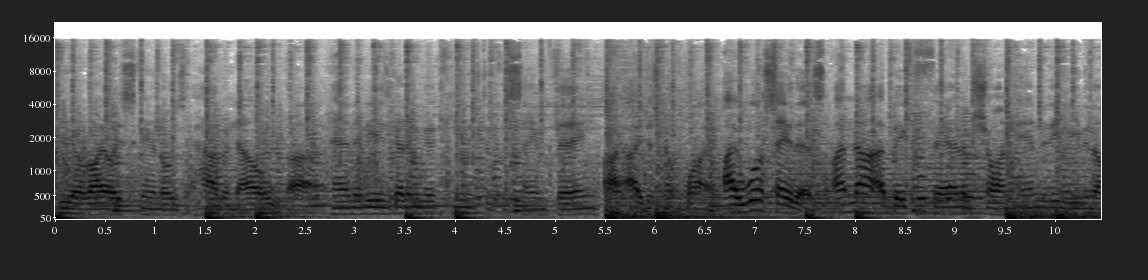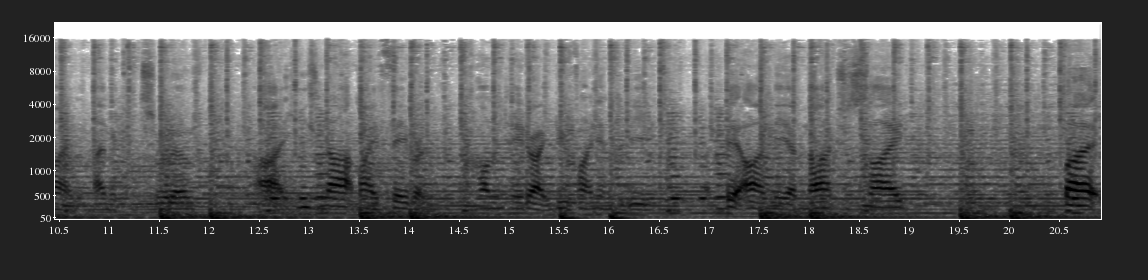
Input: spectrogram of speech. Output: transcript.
the O'Reilly scandals happen now, uh, Hannity is getting accused of the same thing. I, I just don't it. I will say this: I'm not a big fan of Sean Hannity, even though I'm, I'm a conservative. Uh, he's not my favorite commentator. I do find him to be a bit on the obnoxious side. But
